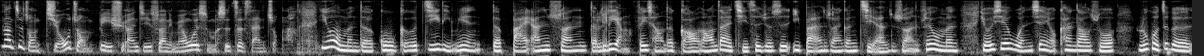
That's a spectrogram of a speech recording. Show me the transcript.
那这种九种必需氨基酸里面，为什么是这三种啊？因为我们的骨骼肌里面的白氨酸的量非常的高，然后再其次就是一白氨酸跟纈氨酸，所以我们有一些文献有看到说，如果这个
